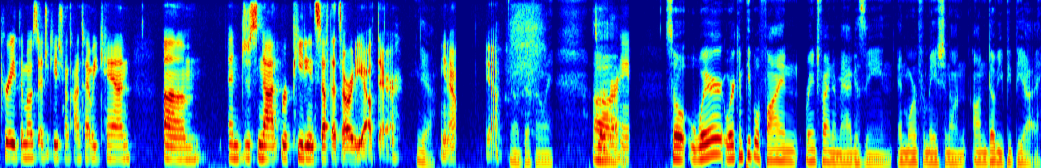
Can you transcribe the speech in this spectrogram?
create the most educational content we can um, and just not repeating stuff that's already out there. Yeah. You know? Yeah. No definitely. Uh, so where where can people find rangefinder magazine and more information on on wppi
